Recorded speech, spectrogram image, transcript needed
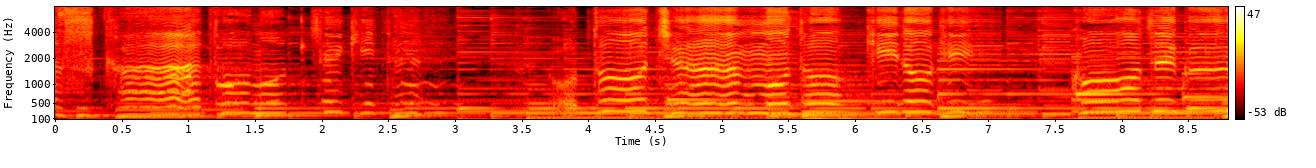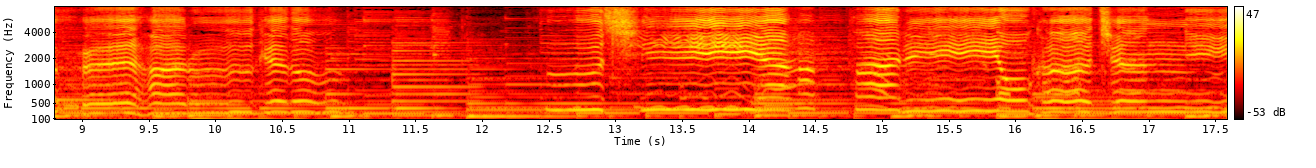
いたスカート持ってきてお父ちゃんも時々買うてくれはるけどうちやっぱりお母ちゃんに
